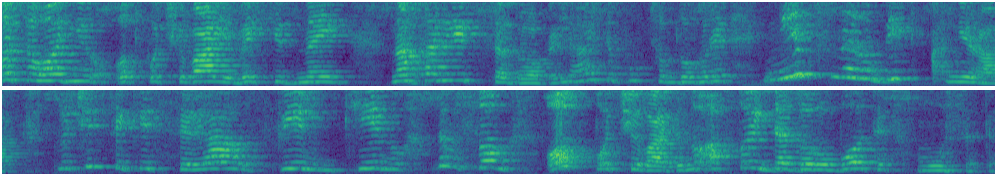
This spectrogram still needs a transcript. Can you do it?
Хто сьогодні відпочиває вихідний, нахаріться добре, лягайте пупцем до гори, ніц не робіть ані раз. Включіть якийсь серіал, фільм, кіно, одним словом, відпочивайте. Ну а хто йде до роботи, мусите.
